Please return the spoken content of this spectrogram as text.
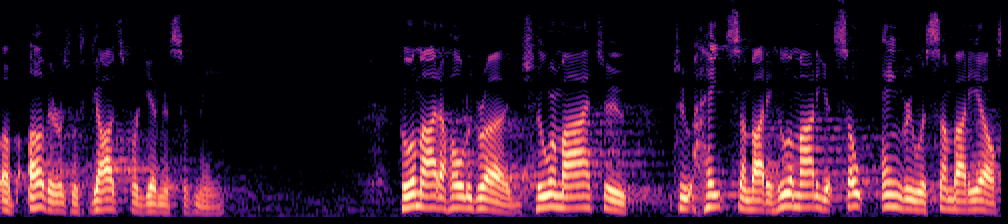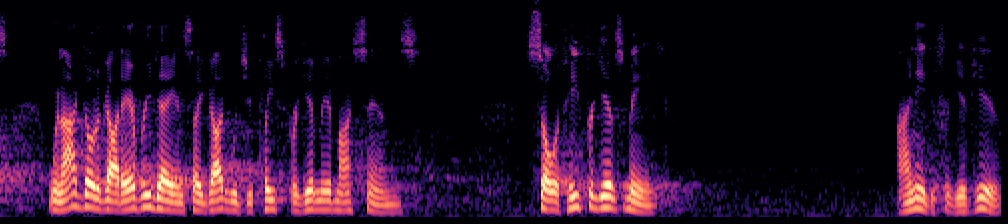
of others with God's forgiveness of me. Who am I to hold a grudge? Who am I to, to hate somebody? Who am I to get so angry with somebody else? When I go to God every day and say, God, would you please forgive me of my sins? So if He forgives me, I need to forgive you.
